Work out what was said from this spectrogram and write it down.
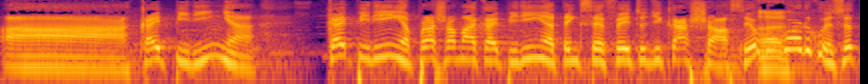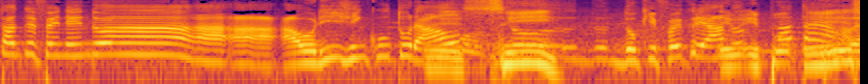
a caipirinha. Caipirinha, pra chamar caipirinha, tem que ser feito de cachaça. Eu É. concordo com isso. Você tá defendendo a, a, a- a origem cultural do, Sim. do, do que foi criado E, e na terra. Isso,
